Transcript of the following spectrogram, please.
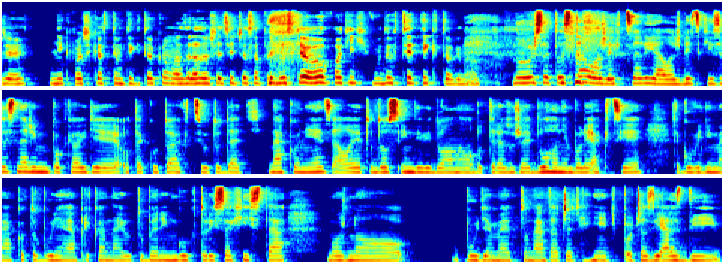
že nech počka s tým TikTokom a zrazu všetci, čo sa prídu s tebou fotiť, budú chcieť TikTok, no. No už sa to stalo, že chceli, ale vždycky sa snažím, pokiaľ ide o takúto akciu, to dať nakoniec, ale je to dosť individuálne, lebo teraz už aj dlho neboli akcie, tak uvidíme, ako to bude napríklad na youtuberingu, ktorý sa chystá. Možno budeme to natáčať hneď počas jazdy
